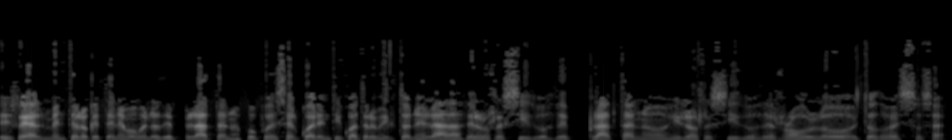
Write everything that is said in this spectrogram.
es realmente lo que tenemos. Bueno, de plátanos pues puede ser 44.000 toneladas de los residuos de plátanos y los residuos de rolo y todo eso. O sea,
